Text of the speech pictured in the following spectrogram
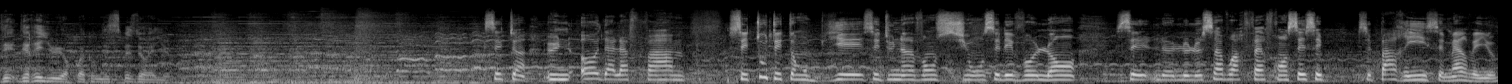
des- des rayures, quoi, comme des espèces de rayures. C'est un- une ode à la femme. C'est tout est en biais, c'est une invention, c'est des volants, c'est le, le- le savoir-faire français, c'est c'est Paris, c'est merveilleux.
